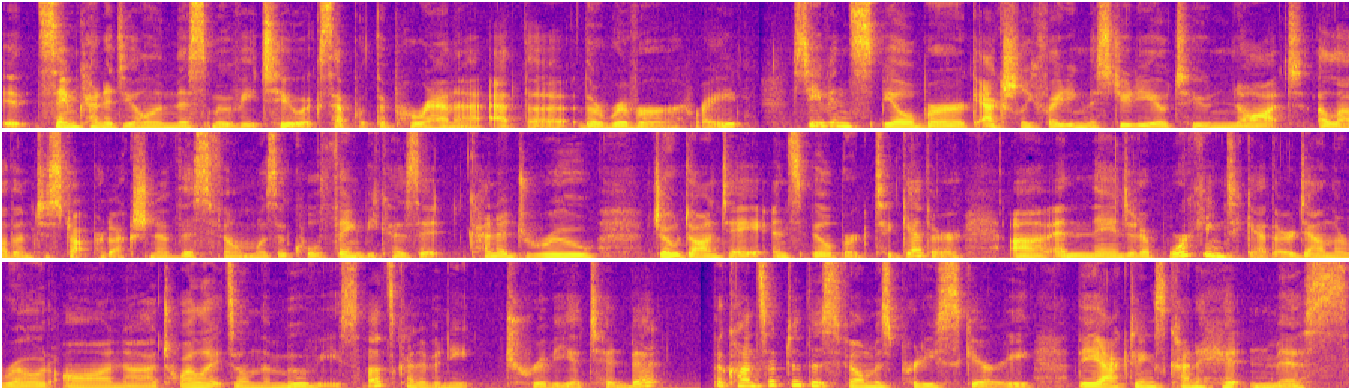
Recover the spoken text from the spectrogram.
it, same kind of deal in this movie too, except with the piranha at the, the river, right? Steven Spielberg actually fighting the studio to not allow them to stop production of this film was a cool thing because it kind of drew Joe Dante and Spielberg together uh, and they ended up working together down the road on uh, Twilight Zone the movie. So that's kind of a neat trivia tidbit. The concept of this film is pretty scary. The acting's kind of hit and miss,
